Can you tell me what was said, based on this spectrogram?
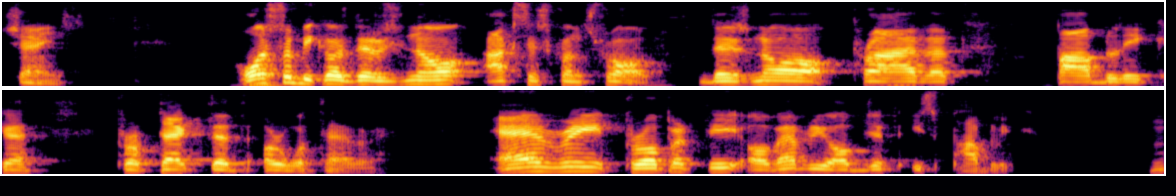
changed. Also because there is no access control. There's no private public uh, protected or whatever every property of every object is public hmm?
